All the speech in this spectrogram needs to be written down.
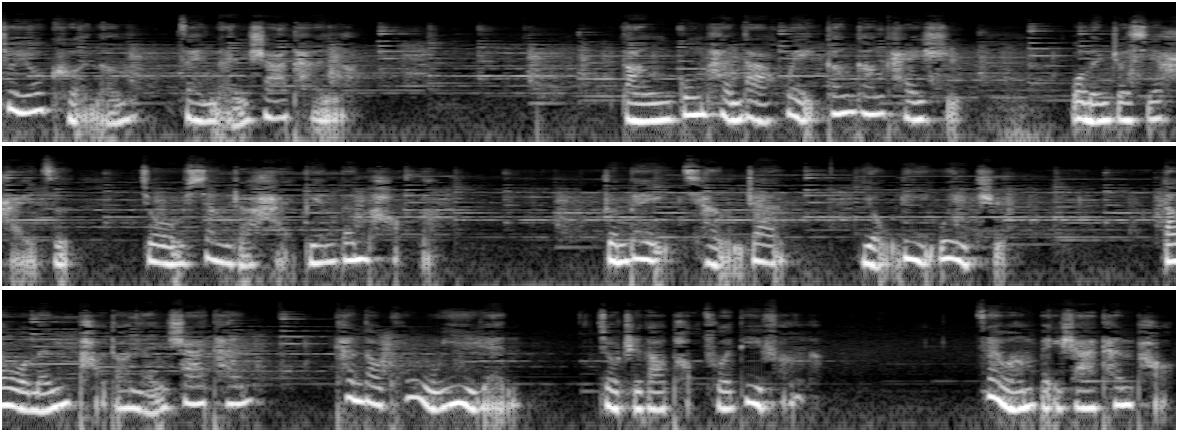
就有可能在南沙滩了。当公判大会刚刚开始，我们这些孩子就向着海边奔跑了，准备抢占有利位置。当我们跑到南沙滩，看到空无一人，就知道跑错地方了。再往北沙滩跑，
